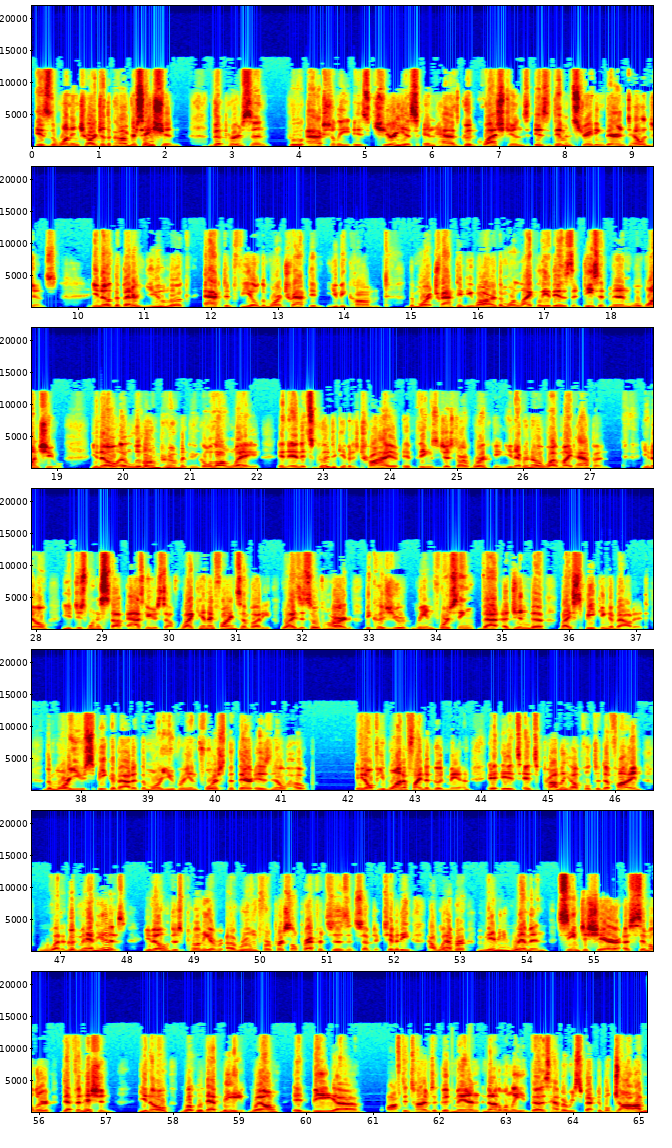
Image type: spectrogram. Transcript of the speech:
is the one in charge of the conversation. The person who actually is curious and has good questions is demonstrating their intelligence. You know, the better you look act and feel, the more attractive you become. The more attractive you are, the more likely it is that decent men will want you. You know, a little improvement can go a long way. And, and it's good to give it a try if, if things just aren't working. You never know what might happen. You know, you just want to stop asking yourself, why can't I find somebody? Why is it so hard? Because you're reinforcing that agenda by speaking about it. The more you speak about it, the more you've reinforced that there is no hope you know if you want to find a good man it, it's it's probably helpful to define what a good man is. You know there's plenty of uh, room for personal preferences and subjectivity. However many women seem to share a similar definition. You know what would that be? Well it'd be uh, oftentimes a good man not only does have a respectable job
